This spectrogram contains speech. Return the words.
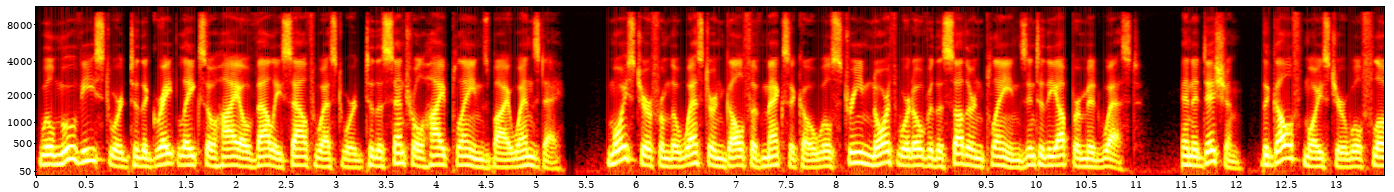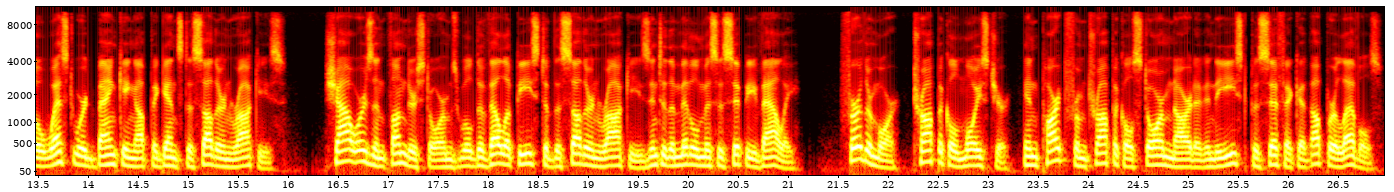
will move eastward to the Great Lakes Ohio Valley southwestward to the central high plains by Wednesday. Moisture from the western Gulf of Mexico will stream northward over the southern plains into the upper Midwest. In addition, the Gulf moisture will flow westward banking up against the southern Rockies. Showers and thunderstorms will develop east of the southern Rockies into the middle Mississippi Valley. Furthermore, tropical moisture, in part from Tropical Storm Narda in the East Pacific at upper levels,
